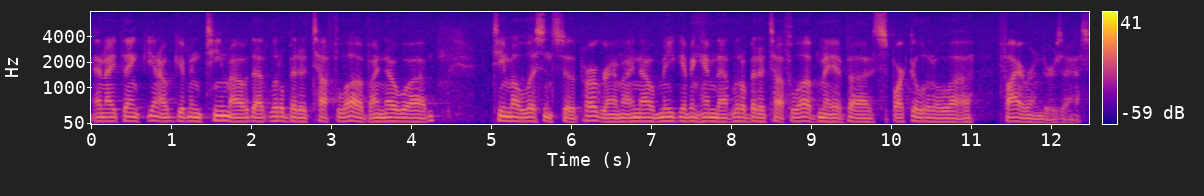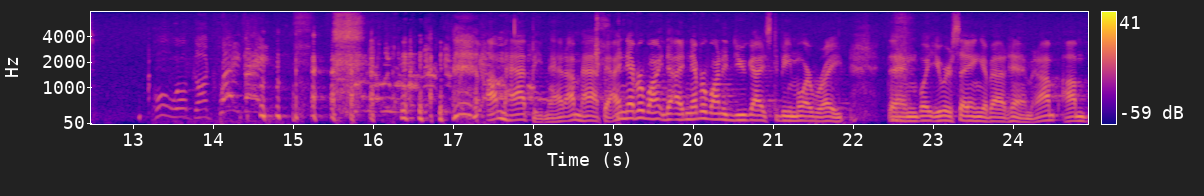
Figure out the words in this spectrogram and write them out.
And I think, you know, given Timo that little bit of tough love, I know. Uh, Timo listens to the program, I know me giving him that little bit of tough love may have uh, sparked a little uh, fire under his ass. whole world gone crazy. I'm the only one out there giving a shit. I'm happy, man. I'm happy. I never want. I never wanted you guys to be more right than what you were saying about him. And I'm, I'm,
